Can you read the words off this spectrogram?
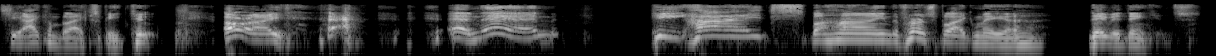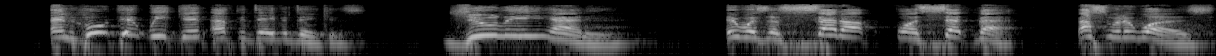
See, I can black speak too. All right. and then he hides behind the first black mayor, David Dinkins. And who did we get after David Dinkins? Giuliani. It was a setup for a setback. That's what it was.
